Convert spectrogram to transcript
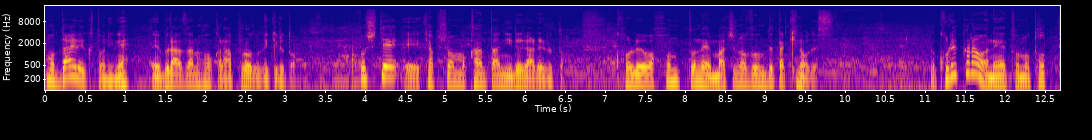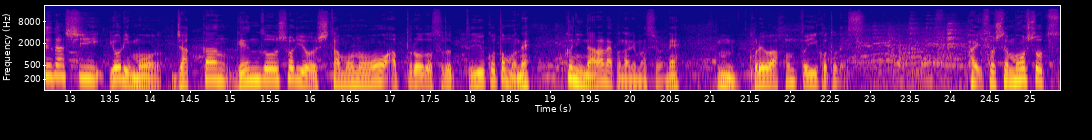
もうダイレクトにねブラウザの方からアップロードできると。そして、えキャプションも簡単に入れられると。これは本当ね待ち望んでた機能です。これからはねその取っ手出しよりも若干現像処理をしたものをアップロードするっていうこともね苦にならなくなりますよね。うんこれは本当いいことです。はいそしてもう一つ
